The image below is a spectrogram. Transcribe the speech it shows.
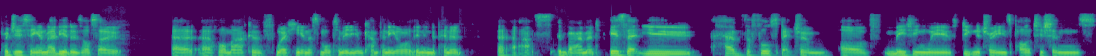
producing, and maybe it is also a, a hallmark of working in a small to medium company or an independent uh, arts environment, is that you have the full spectrum of meeting with dignitaries, politicians,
